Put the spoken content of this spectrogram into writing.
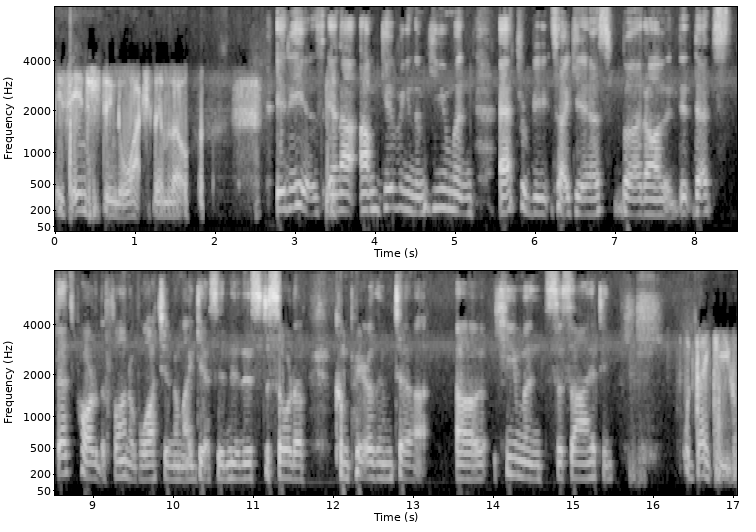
It's interesting to watch them, though. It is, and I, I'm giving them human attributes, I guess. But uh, that's that's part of the fun of watching them, I guess, isn't it? Is to sort of compare them to uh, human society. Well, thank you.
